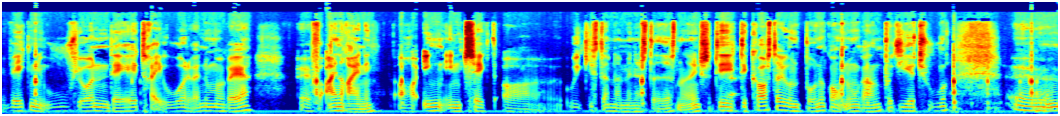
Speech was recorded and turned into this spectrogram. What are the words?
væk en uge, 14 dage, 3 uger, eller hvad nu må være, øh, for egen regning, og har ingen indtægt og udgifter, når man er afsted og sådan noget. Ikke? Så det, ja. det koster jo en bundegård nogle gange på de her ture. Øh,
